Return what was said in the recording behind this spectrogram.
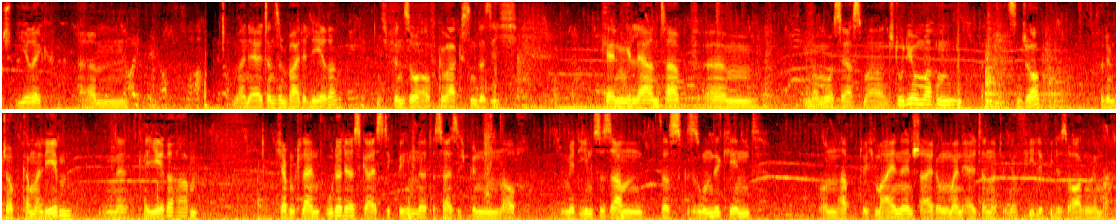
Schwierig. Ähm, meine Eltern sind beide Lehrer. Ich bin so aufgewachsen, dass ich kennengelernt habe, ähm, man muss erstmal ein Studium machen, dann gibt es einen Job. Von dem Job kann man leben, eine Karriere haben. Ich habe einen kleinen Bruder, der ist geistig behindert. Das heißt, ich bin auch mit ihm zusammen das gesunde Kind und habe durch meine Entscheidung meinen Eltern natürlich auch viele, viele Sorgen gemacht.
